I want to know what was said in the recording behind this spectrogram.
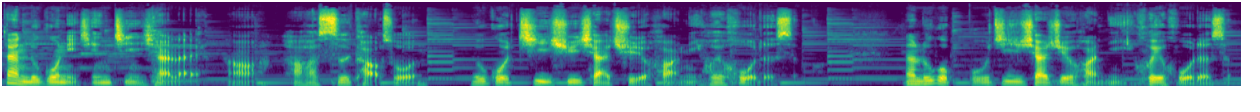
但如果你今天静下来啊，好好思考说，如果继续下去的话，你会获得什么？那如果不继续下去的话，你会获得什么？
